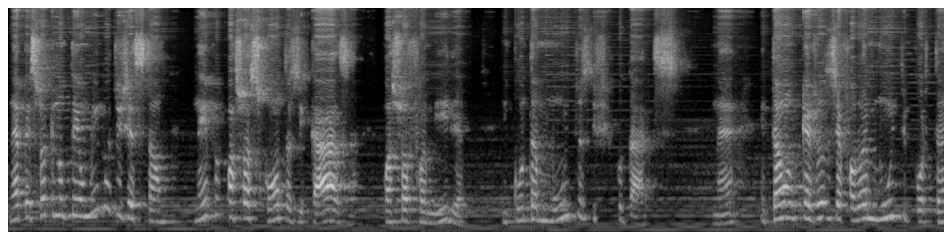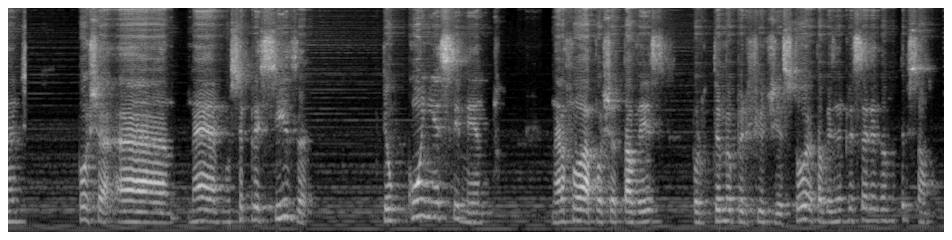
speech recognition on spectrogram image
Né? A pessoa que não tem o mínimo de gestão, nem com as suas contas de casa, com a sua família, encontra muitas dificuldades. Né? Então, o que a Josi já falou é muito importante. Poxa, ah, né, você precisa ter o conhecimento. Né? Ela falou, ah, poxa, talvez por ter meu perfil de gestor, talvez nem precisaria da nutrição.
